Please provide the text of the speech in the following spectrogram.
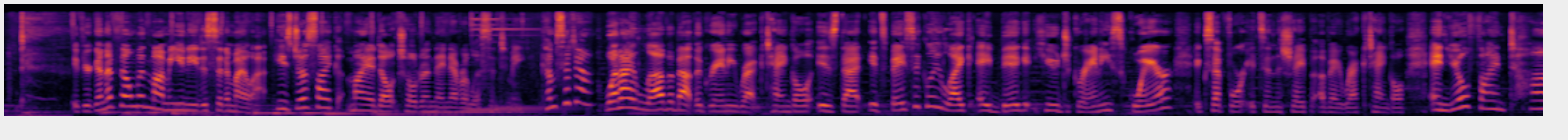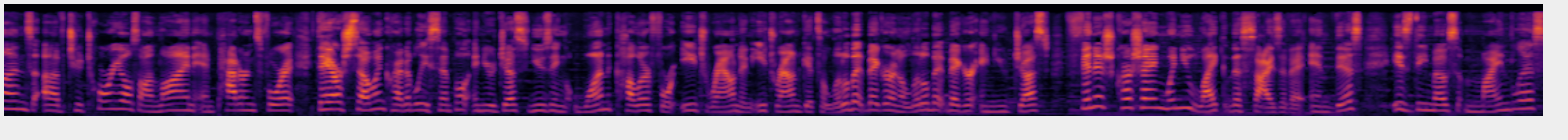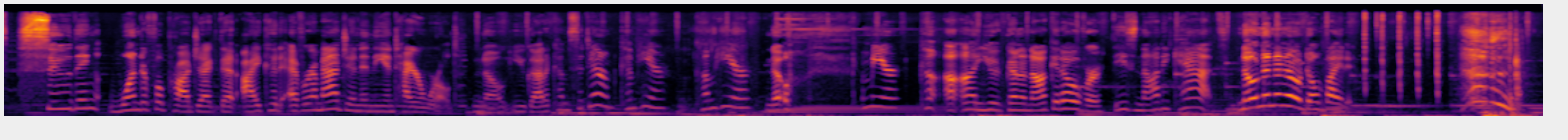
If you're gonna film with mommy, you need to sit in my lap. He's just like my adult children, they never listen to me. Come sit down. What I love about the granny rectangle is that it's basically like a big, huge granny square, except for it's in the shape of a rectangle. And you'll find tons of tutorials online and patterns for it. They are so incredibly simple and you're just using one color for each round and each round gets a little bit bigger and a little bit bigger and you just finish crocheting when you like the size of it. And this is the most mindless soothing, wonderful project that I could ever imagine in the entire world. No, you gotta come sit down. Come here. Come here. No. come here. Come, uh-uh, you're gonna knock it over. These naughty cats. No, no, no, no, don't bite it.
